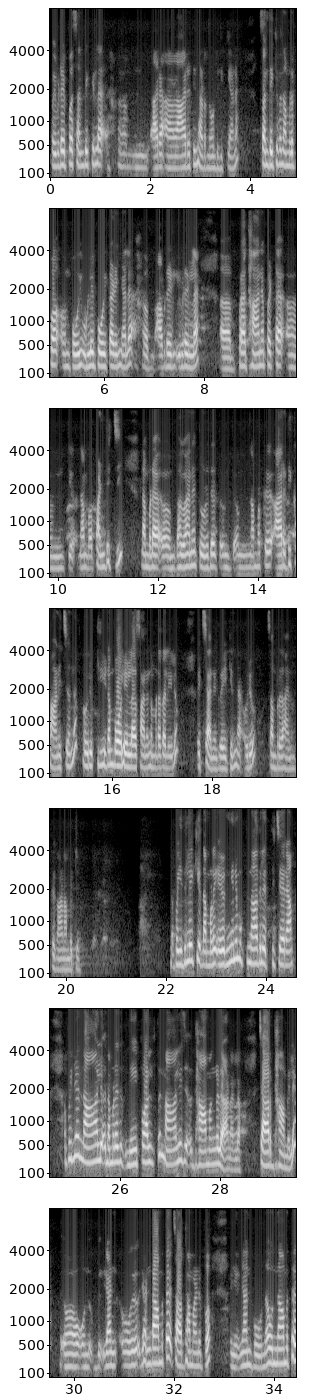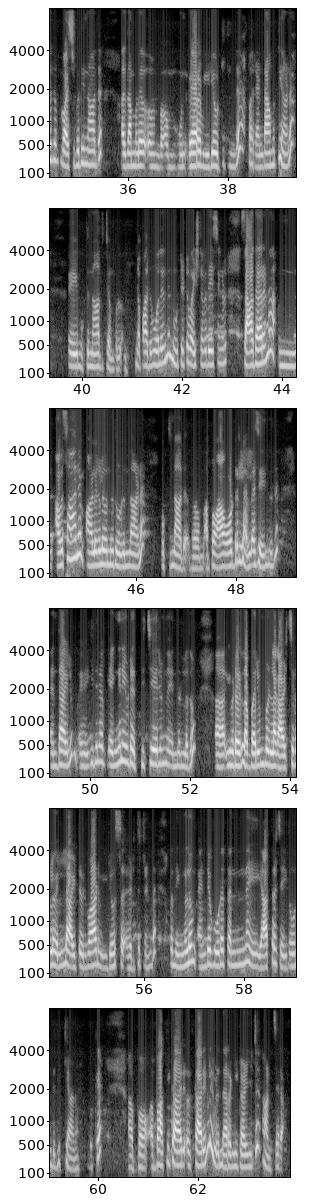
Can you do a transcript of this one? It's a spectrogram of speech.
അപ്പോൾ ഇവിടെ ഇപ്പോൾ സന്ധ്യയ്ക്കുള്ള ആര ആരതി നടന്നുകൊണ്ടിരിക്കുകയാണ്. സന്ധ്യയ്ക്ക് നമ്മളിപ്പോൾ പോയി ഉള്ളിൽ പോയി കഴിഞ്ഞാൽ അവിടെ ഇവിടെയുള്ള പ്രധാനപ്പെട്ട നമ്മ പണ്ഡിറ്റ്ജി നമ്മുടെ ഭഗവാനെ തൊഴുത് നമുക്ക് ആരതി കാണിച്ചെന്ന് ഒരു കിരീടം പോലെയുള്ള സാധനം നമ്മുടെ തലയിലും വെച്ച് അനുഗ്രഹിക്കുന്ന ഒരു സമ്പ്രദായം നമുക്ക് കാണാൻ പറ്റും. അപ്പോൾ ഇതിലേക്ക് നമ്മൾ എങ്ങനെ മുക്തിനാഥിൽ എത്തിച്ചേരാം? പിന്നെ നാല് നമ്മുടെ നേപ്പാളത്ത് നാല് ധാമങ്ങളാണല്ലോ. ചാർധാമിൽ ഒന്ന് രണ്ടാമത്തെ ചാർധാമാണ് ഇപ്പോൾ ഞാൻ പോകുന്നത്. ഒന്നാമത്തേത് പശുപതിനാഥ്. അത് നമ്മൾ വേറെ വീഡിയോ ഇട്ടിട്ടുണ്ട്. അപ്പോൾ രണ്ടാമത്തെയാണ് ഈ മുക്തിനാഥ് ടെമ്പിൾ. അപ്പോൾ അതുപോലെ തന്നെ നൂറ്റെട്ട് വൈഷ്ണവദേശങ്ങൾ സാധാരണ അവസാനം ആളുകൾ വന്ന് തൊഴുന്നതാണ് മുക്തിനാഥ് അപ്പം അപ്പോൾ ആ ഓർഡറിലല്ല ചെയ്യുന്നത്. എന്തായാലും ഇതിനെ എങ്ങനെ ഇവിടെ എത്തിച്ചേരും എന്നുള്ളതും ഇവിടെയുള്ള വരുമ്പുള്ള കാഴ്ചകളും എല്ലാം ആയിട്ട് ഒരുപാട് വീഡിയോസ് എടുത്തിട്ടുണ്ട്. അപ്പോൾ നിങ്ങളും എന്റെ കൂടെ തന്നെ യാത്ര ചെയ്തുകൊണ്ടിരിക്കുകയാണ്. ഓക്കെ? അപ്പോൾ ബാക്കി കാര്യ കാര്യങ്ങൾ ഇവിടുന്ന് ഇറങ്ങി കഴിഞ്ഞിട്ട് കാണിച്ചു തരാം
